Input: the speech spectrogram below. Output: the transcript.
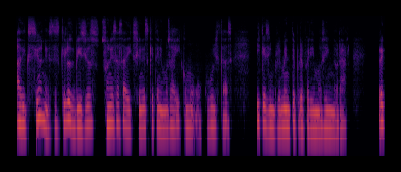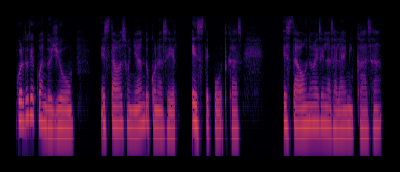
adicciones. Es que los vicios son esas adicciones que tenemos ahí como ocultas y que simplemente preferimos ignorar. Recuerdo que cuando yo estaba soñando con hacer este podcast, estaba una vez en la sala de mi casa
